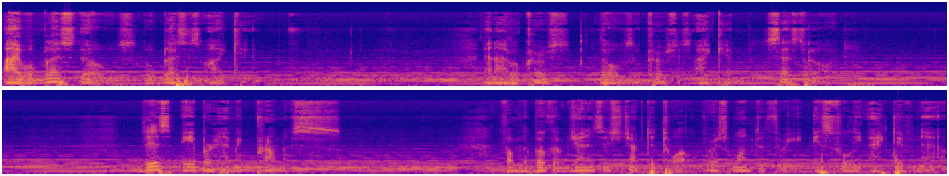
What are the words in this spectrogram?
I will bless those who blesses ICAM, and I will curse those who curses ICAM, says the Lord. This Abrahamic promise from the book of Genesis, chapter 12, verse 1 to 3, is fully active now.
